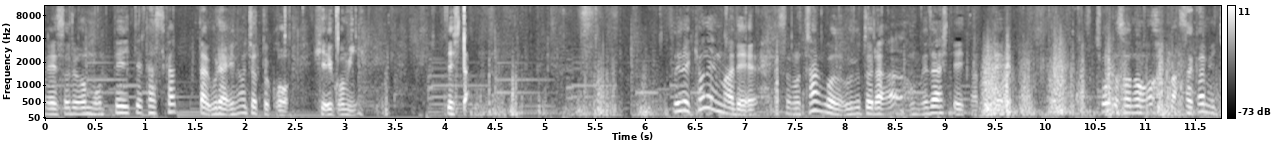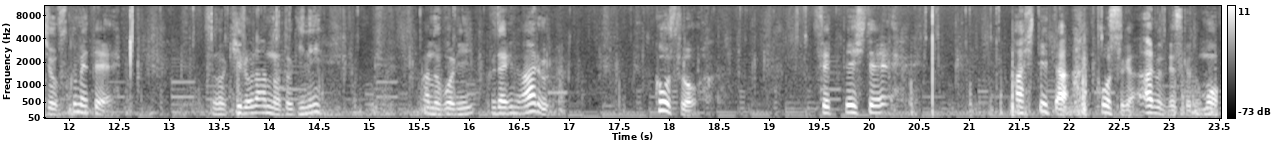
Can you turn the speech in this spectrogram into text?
えー、それを持っていて助かったぐらいのちょっとこう冷え込みでした。それで去年までその丹後のウルトラを目指していたのでちょうどその、まあ、坂道を含めてそのキロランの時に、まあ、上り下りのあるコースを設定して走っていたコースがあるんですけども、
